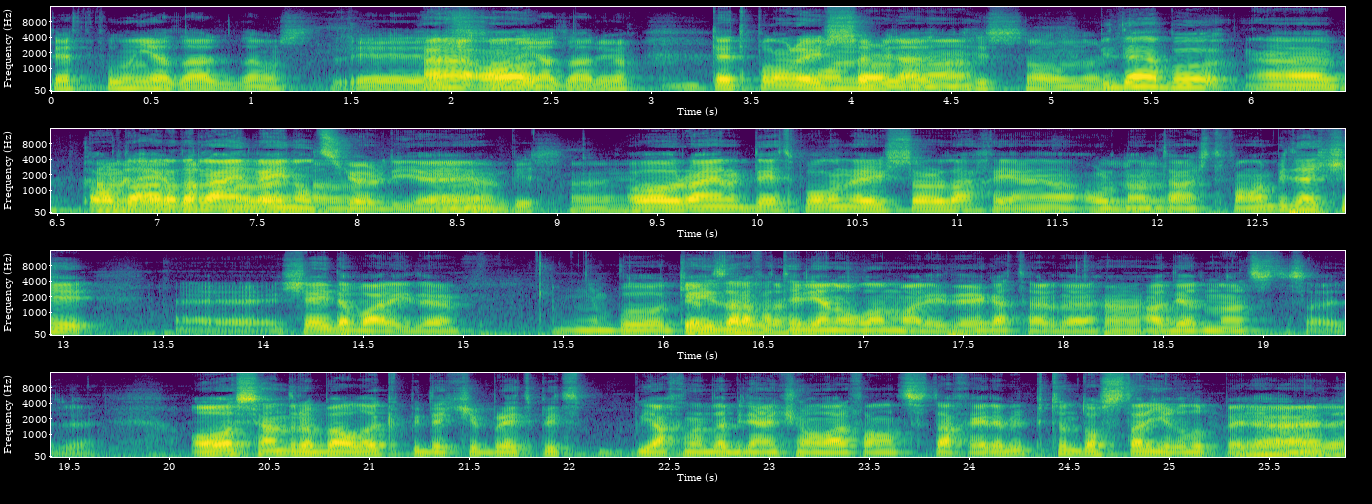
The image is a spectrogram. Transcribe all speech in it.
Deadpool'un yazarı da, e, Hə, o- yazarı yox. Deadpool'un da rejissoru var. hiss olunur. Bir də bu ə, orada arada Ryan Reynolds gördük. Eynən, bir saniyə. O Ryan Deadpool'un rejissoru da axı, yəni oradan tanışdı falan. Bir də ki ə, şey də var idi. Bu gay Deadpool'da- zarafat eləyən oğlan var idi Qatarda. Hə, hə. Adı yadımdan çıxdı sadəcə. O Sandra Bullock, bir də ki Brad Pitt yaxınında bir dənə kinoları falan çıxdı axı. Elə bil bütün dostlar yığılıb belə. Yəni,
